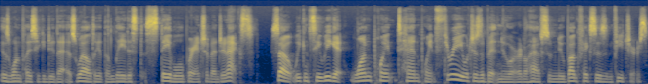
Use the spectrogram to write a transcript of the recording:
is one place you can do that as well to get the latest stable branch of Nginx. So we can see we get 1.10.3, which is a bit newer. It'll have some new bug fixes and features.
